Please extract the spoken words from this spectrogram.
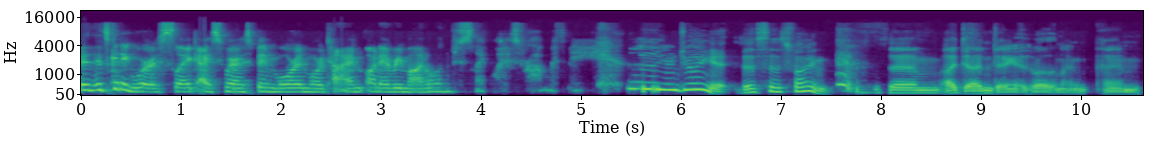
And it's getting worse. Like I swear, I spend more and more time on every model, and I'm just like, what is wrong with me? Yeah, you're enjoying it. This is fine. Um, I, am doing it as well at the moment. Um,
